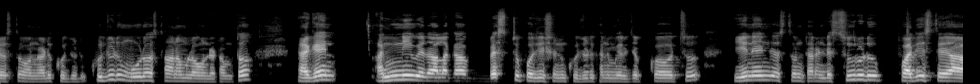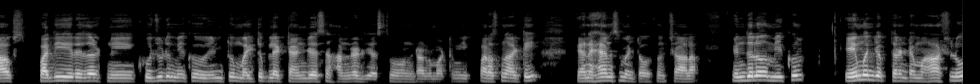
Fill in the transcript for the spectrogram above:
చేస్తూ ఉన్నాడు కుజుడు. కుజుడు మూడో స్థానంలో ఉండటంతో అగైన్ అన్ని విధాలుగా బెస్ట్ పొజిషన్ కుజుడు అని మీరు చెప్పుకోవచ్చు. ఈయన ఏం చేస్తుంటారంటే సూర్యుడు పది ఇస్తే ఆ పది రిజల్ట్ని కుజుడు మీకు ఇంటూ మల్టిప్లై టెన్ చేసి హండ్రెడ్ చేస్తూ ఉంటారు అనమాట మీ పర్సనాలిటీ ఎన్హాన్స్మెంట్ అవుతుంది చాలా. ఇందులో మీకు ఏమని చెప్తారంటే మహర్షులు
